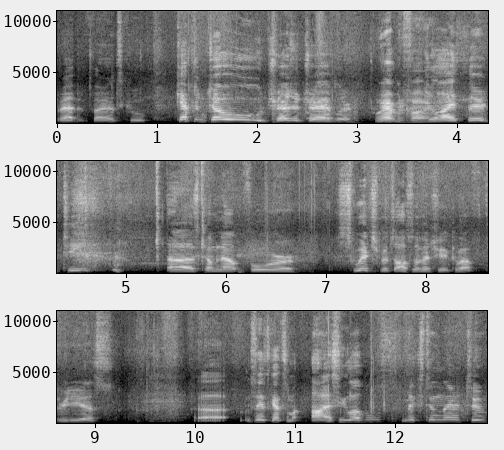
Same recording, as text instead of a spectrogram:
Rapid fire, that's cool. Captain Toad, Treasure Traveler. Rapid fire. July 13th. Uh, it's coming out for Switch, but it's also eventually going to come out for 3DS. Uh, looks like it's got some Odyssey levels mixed in there too.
